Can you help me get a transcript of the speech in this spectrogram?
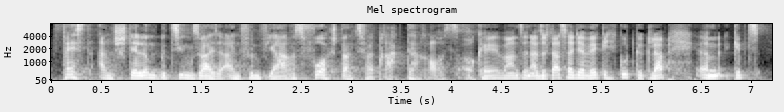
Festanstellung beziehungsweise ein Fünfjahres-Vorstandsvertrag daraus. Okay, Wahnsinn. Also das hat ja wirklich gut geklappt. Ähm, gibt's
